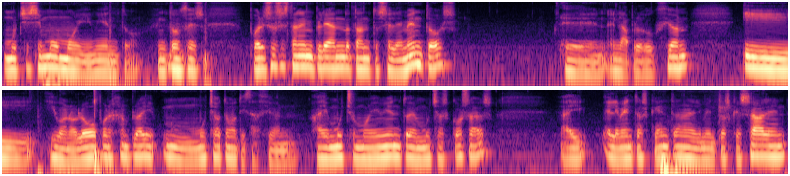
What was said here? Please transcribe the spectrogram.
muchísimo movimiento. Entonces, por eso se están empleando tantos elementos en, la producción. Y, bueno, luego, por ejemplo, hay mucha automatización. Hay mucho movimiento en muchas cosas. Hay elementos que entran, elementos que salen.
